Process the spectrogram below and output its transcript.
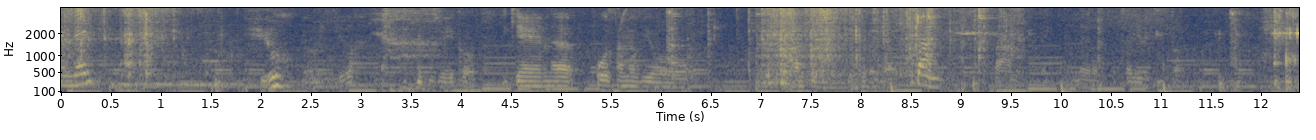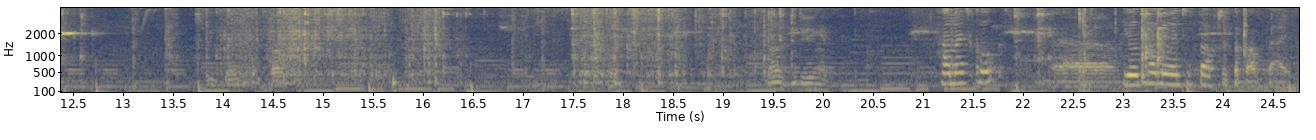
And then Yo. This very cool. You can uh, pour some of your comfort into the glass. some. Some. Like. Tell you to stop. Doing it. How much coke? Um, You'll tell me when to stop. just above the eyes.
